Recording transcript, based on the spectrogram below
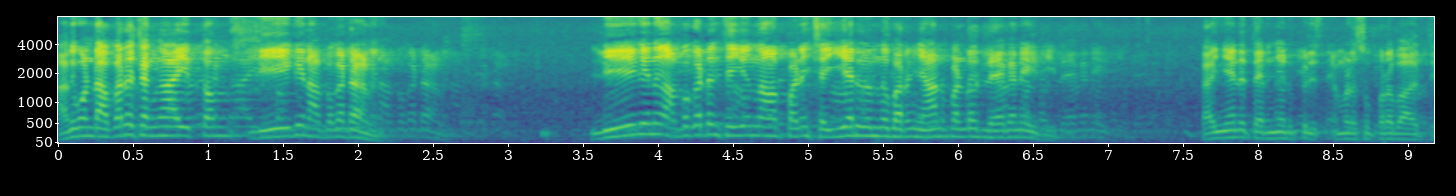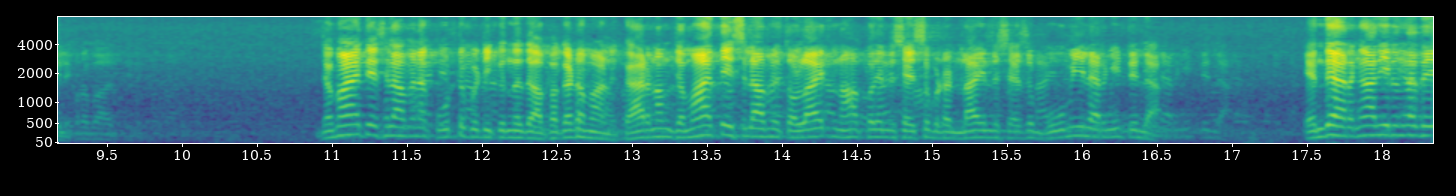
അതുകൊണ്ട് അവരുടെ ചങ്ങായിത്വം ലീഗിന് അപകടമാണ്. ലീഗിന് അപകടം ചെയ്യുന്ന ആ പണി ചെയ്യരുതെന്ന് പറഞ്ഞ് ഞാൻ പണ്ടൊരു ലേഖനം എഴുതി. കഴിഞ്ഞ തെരഞ്ഞെടുപ്പിൽ നമ്മുടെ സുപ്രഭാതത്തിൽ. ജമാഅത്തെ ഇസ്ലാമിനെ കൂട്ടുപിടിക്കുന്നത് അപകടമാണ്. കാരണം ജമാഅത്തെ ഇസ്ലാമി തൊള്ളായിരത്തി നാൽപ്പതിന് ശേഷം ഇവിടെ ഉണ്ടായതിന് ശേഷം ഭൂമിയിൽ ഇറങ്ങിയിട്ടില്ല. എന്താ ഇറങ്ങാതിരുന്നത്?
